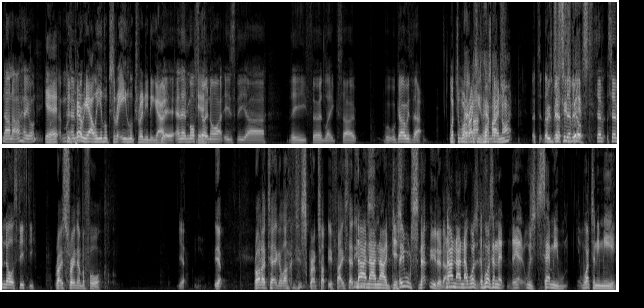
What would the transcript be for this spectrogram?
No, no, hang on. Yeah, because Perry Mo- Alley, he looks he looks ready to go. Yeah, and then Moscow Yeah. Night is the uh, the third leg. So we'll, we'll go with that. What's what How race mu- is Moscow much? Night? That's, Well, that's just his seven best. Seven, seven dollars fifty. Race three, number four. Yep. Yep. Righto, tag along. Just scrunch up your face. That he No, no, no, just- he will snap you today. No, no, no. It, was, it wasn't it. It was Sammy Watson him here.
